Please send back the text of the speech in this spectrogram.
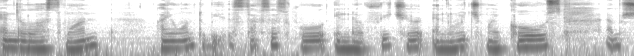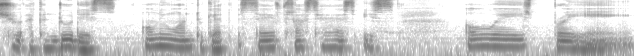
And the last one, I want to be successful in the future and reach my goals. I'm sure I can do this. Only want to get safe success is always praying.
